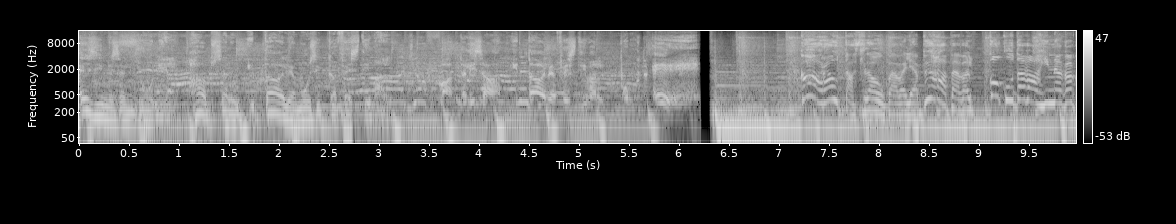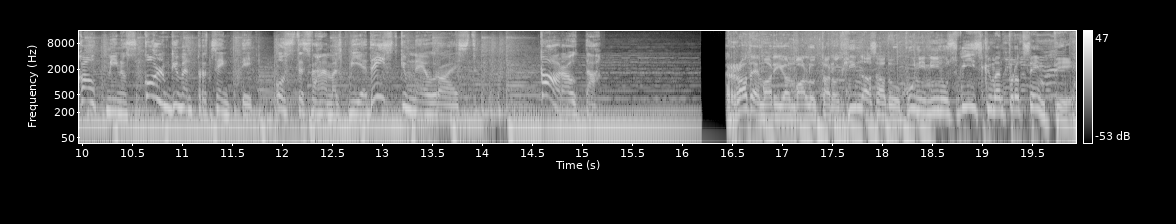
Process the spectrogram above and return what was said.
esimesel juunil Haapsalu Itaalia muusikafestival. vaata lisa itaaliafestival.ee raudtees laupäeval ja pühapäeval kogu tavahinnaga kaup miinus kolmkümmend protsenti, ostes vähemalt viieteistkümne euro eest. ka raudtee Rademari on vallutanud hinnasadu kuni miinus viiskümmend protsenti.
